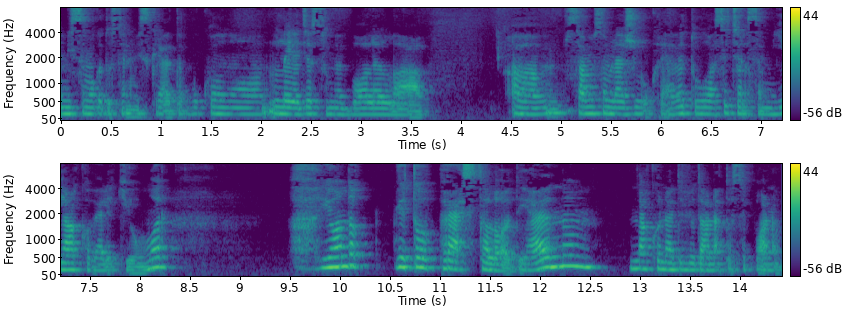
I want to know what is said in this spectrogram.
nisam mogla da ustanem iz kreveta, bukvalno leđa su me bolela, samo sam ležala u krevetu, osjećala sam jako veliki umor. I onda je to prestalo odjednom, nakon nedelju dana to se ponovo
